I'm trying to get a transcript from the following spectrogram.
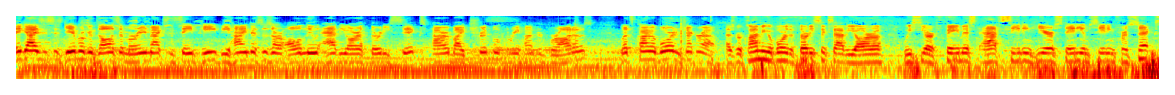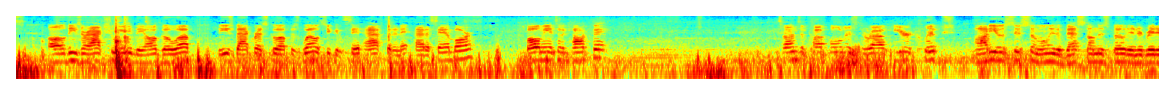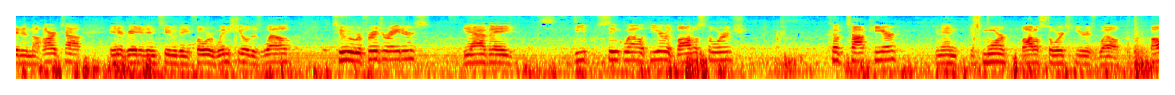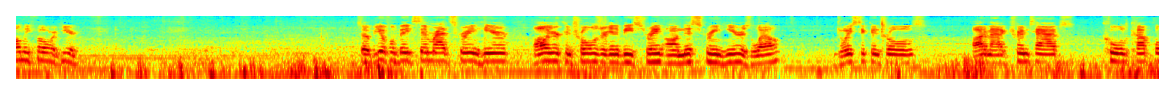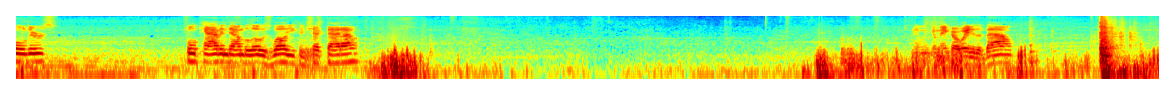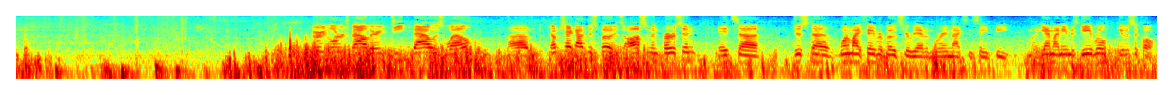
Hey guys, this is Gabriel Gonzalez at MarineMax in St. Pete. Behind us is our all-new Aviara 36, powered by triple 300 Verados. Let's climb aboard and check her out. As we're climbing aboard the 36 Aviara, we see our famous aft seating here, stadium seating for six. All of these are actuated, they all go up. These backrests go up as well, so you can sit aft at, an, at a sandbar. Follow me into the cockpit. Tons of cup holders throughout here, clips, audio system, only the best on this boat, integrated in the hardtop, integrated into the forward windshield as well. Two refrigerators. You have a deep sink well here with bottle storage, cooktop here, and then just more bottle storage here as well. Follow me forward here. So beautiful big Simrad screen here. All your controls are going to be straight on this screen here as well. Joystick controls, automatic trim tabs, cooled cup holders, full cabin down below as well. You can check that out. And then we can make our way to the bow. Very large bow, very deep bow as well. Um, come check out this boat. It's awesome in person. It's uh, just uh, one of my favorite boats here we have at MarineMax in St. Pete. Again, my name is Gabriel. Give us a call.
